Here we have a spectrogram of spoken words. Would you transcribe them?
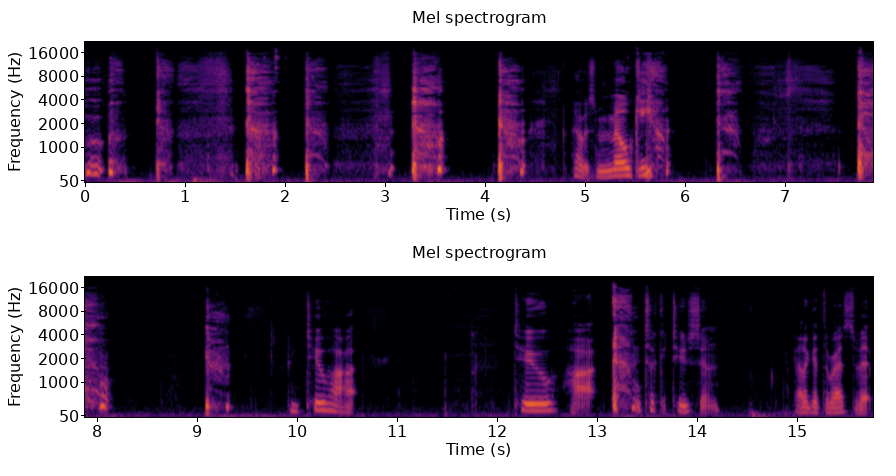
that was milky. and too hot. Too hot. Took it too soon. Gotta get the rest of it.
